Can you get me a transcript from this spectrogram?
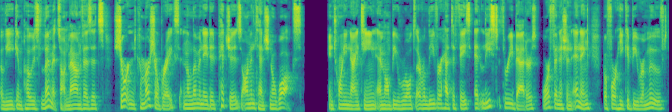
The league imposed limits on mound visits, shortened commercial breaks, and eliminated pitches on intentional walks. In 2019, MLB ruled a reliever had to face at least three batters or finish an inning before he could be removed,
